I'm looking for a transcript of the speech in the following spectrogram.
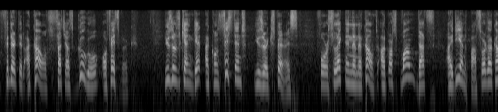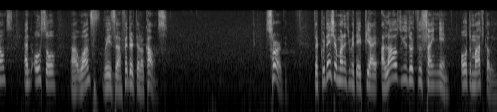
federated accounts such as Google or Facebook, users can get a consistent user experience for selecting an account across one that's ID and password accounts, and also uh, ones with uh, federated accounts. Third, the credential management API allows users to sign in automatically.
